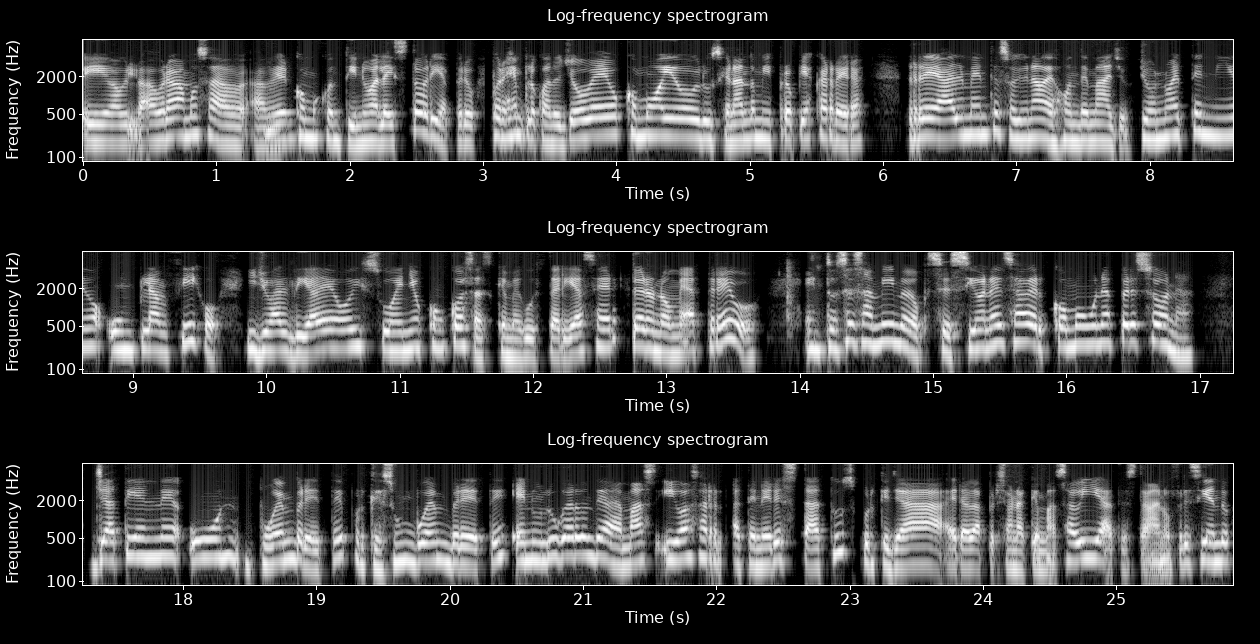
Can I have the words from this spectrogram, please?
y ahora vamos a, a ver cómo continúa la historia, pero por ejemplo, cuando yo veo cómo ha ido evolucionando mi propia carrera, realmente soy un abejón de mayo. Yo no he tenido un plan fijo y yo al día de hoy sueño con cosas que me gustaría hacer, pero no me atrevo. Entonces a mí me obsesiona el saber cómo una persona ya tiene un buen brete, porque es un buen brete, en un lugar donde además ibas a, tener estatus, porque ya era la persona que más sabía, te estaban ofreciendo,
